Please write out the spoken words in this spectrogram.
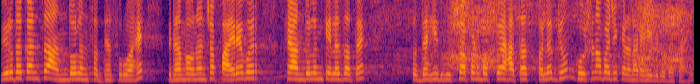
विरोधकांचं आंदोलन सध्या सुरू आहे. विधानभवनांच्या पायऱ्यावर हे आंदोलन केलं जात आहे सध्या ही दृश्य आपण बघतोय हातात फलक घेऊन घोषणाबाजी करणारे हे विरोधक आहेत.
